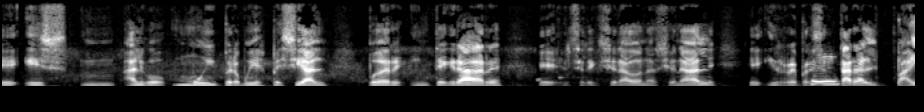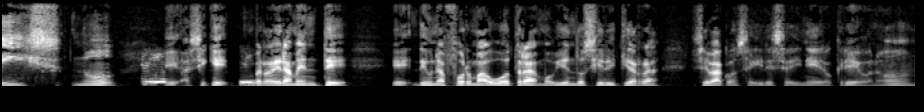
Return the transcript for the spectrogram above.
eh, es mm, algo muy, pero muy especial poder integrar eh, el seleccionado nacional y representar al país, ¿no? así que verdaderamente de una forma u otra, moviendo cielo y tierra, se va a conseguir ese dinero, creo, ¿no?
